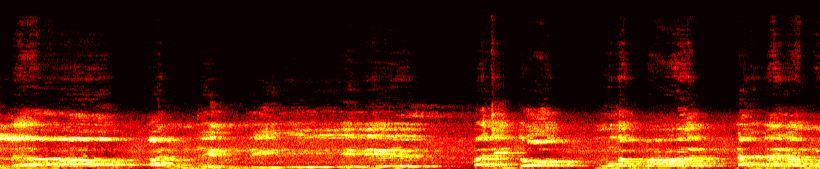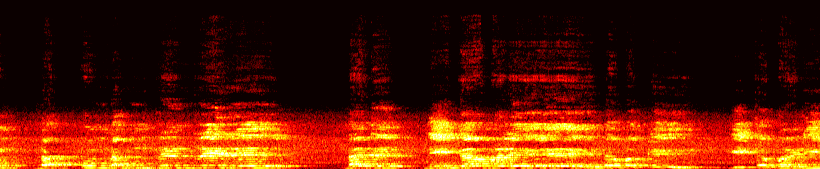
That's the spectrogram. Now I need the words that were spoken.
அல்லா அன்றென்றே பஜித்தோ முகப்பால் நல்லறமும் நட்பும் நன்றென்றே நடு நீங்கமலே நமக்கு இத்தபடி.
